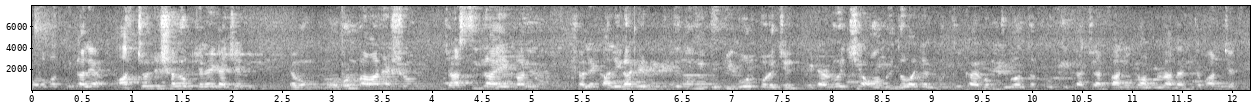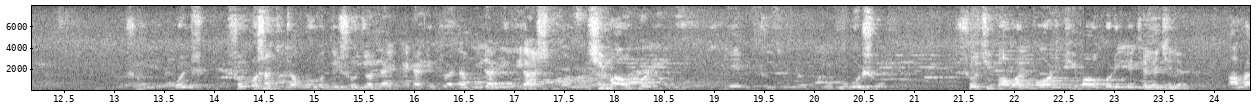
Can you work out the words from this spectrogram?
পরবর্তীকালে আটচল্লিশ সালেও খেলে গেছেন এবং মোহনবাগানের সঙ্গে জার্সি গায়ে একান্ন সালে কালীঘাটের বিরুদ্ধে তিনি দুটি গোল করেছেন। এটা রয়েছে অমৃতবাজার পত্রিকা এবং যুগান্তর পত্রিকা, যার তালিকা আপনারা দেখতে পাচ্ছেন। ওই সব্যসাচী চক্রবর্তীর সৌজন্যে। এটা কিন্তু একটা বিরাট ইতিহাস। সীমা ওপরিকে টুকু বসু সচিব হওয়ার পর সীমা ওপরিকে খেলেছিলেন। আমরা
